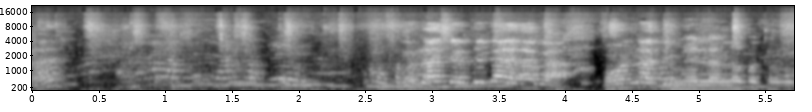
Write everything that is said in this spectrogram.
হ্যাঁ? কথা বল।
